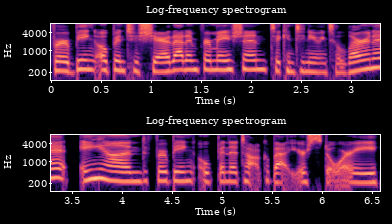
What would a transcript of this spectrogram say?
for being open to share that information, to continuing to learn it, and for being open to talk about your story.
